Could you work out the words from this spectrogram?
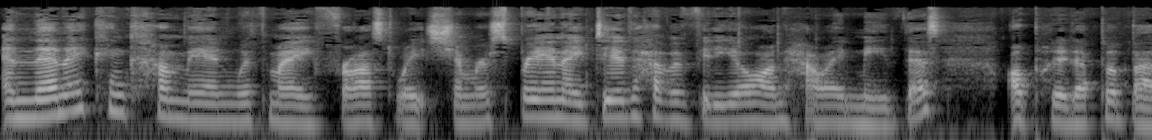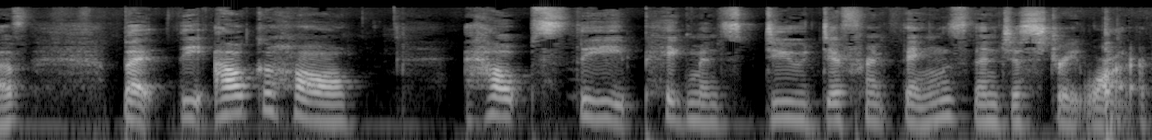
And then I can come in with my Frost White Shimmer Spray. And I did have a video on how I made this. I'll put it up above. But the alcohol helps the pigments do different things than just straight water.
